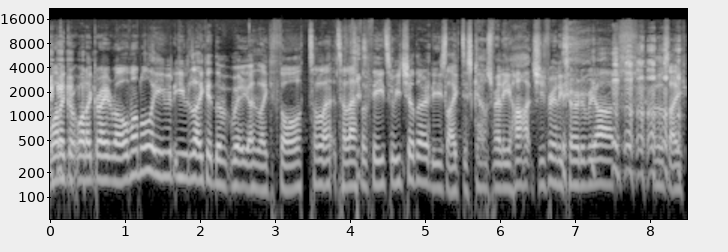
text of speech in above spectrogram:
what a gr- what a great role model. Even even like in the way I like thought tele- telepathy to each other, and he's like, "This girl's really hot. She's really turning me on." I was like,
